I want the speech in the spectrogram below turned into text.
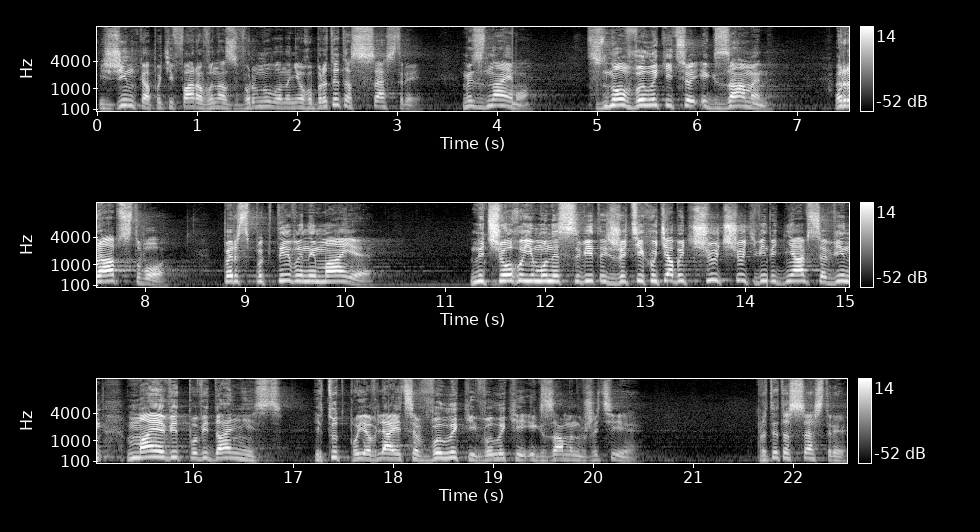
І жінка Потіфара, вона звернула на нього, брати та сестри, ми знаємо, знов великий цей екзамен, рабство, перспективи немає. Нічого йому не світить в житті, хоча б чуть-чуть він піднявся, він має відповідальність. І тут появляється великий, великий екзамен в житті. Брати та сестри,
